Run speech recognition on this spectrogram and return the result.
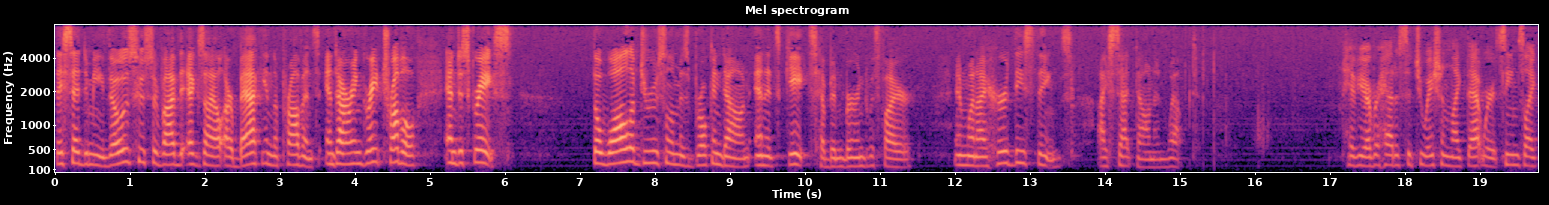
They said to me, Those who survived the exile are back in the province and are in great trouble and disgrace. The wall of Jerusalem is broken down, and its gates have been burned with fire. And when I heard these things, I sat down and wept. Have you ever had a situation like that where it seems like,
